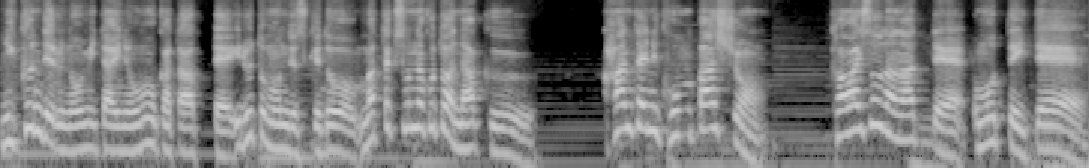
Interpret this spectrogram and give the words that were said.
憎んでるのみたいに思う方っていると思うんですけど、全くそんなことはなく、反対にコンパッション、かわいそうだなって思っていて。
